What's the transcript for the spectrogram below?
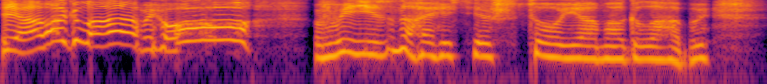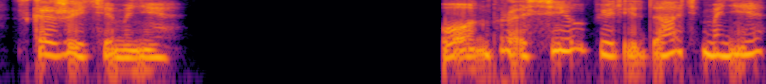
Я могла бы... О, вы не знаете, что я могла бы. Скажите мне. Он просил передать мне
